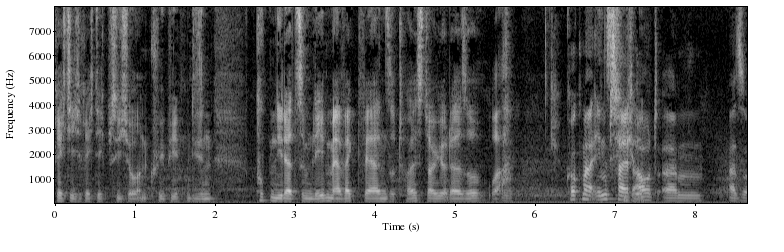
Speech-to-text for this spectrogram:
richtig, richtig psycho und creepy. Mit diesen Puppen, die da zum Leben erweckt werden, so Toy Story oder so. Wow. Guck mal Inside Psycho. Out. Ähm, also,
